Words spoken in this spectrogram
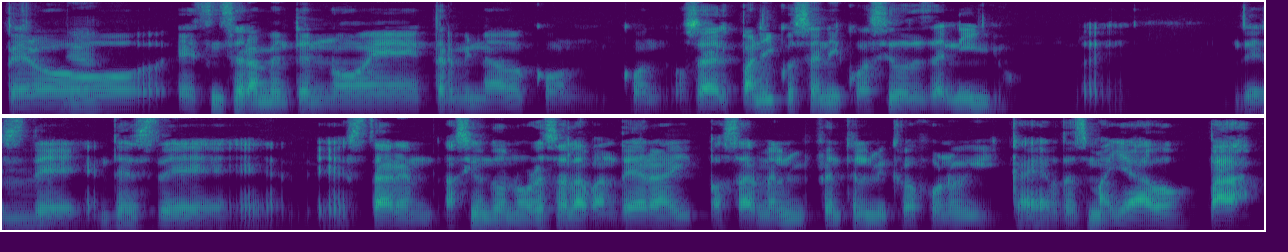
Pero eh, sinceramente no he terminado con, con, o sea, el pánico escénico ha sido desde niño, desde, mm. desde eh, estar haciendo honores a la bandera y pasarme frente al micrófono y caer desmayado, pa,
